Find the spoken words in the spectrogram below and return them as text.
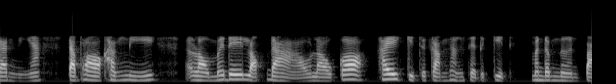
กันอย่างเงี้ย แต่พอครั้งนี้เราไม่ได้ล็อกดาวน์เราก็ให้กิจกรรมทางเศรษฐกิจมันดำเนินไป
